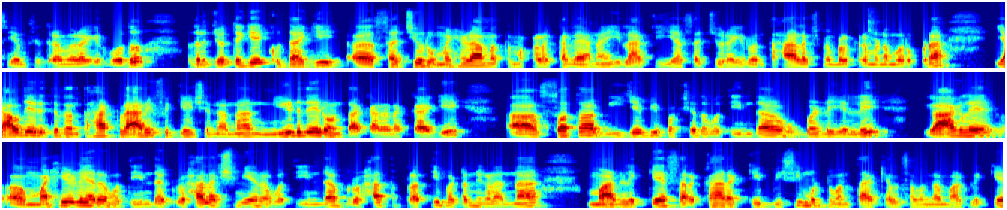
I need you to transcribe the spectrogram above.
ಸಿ ಎಂ ಸಿದ್ದರಾಮಯ್ಯ ಆಗಿರ್ಬೋದು, ಅದರ ಜೊತೆಗೆ ಖುದ್ದಾಗಿ ಸಚಿವರು, ಮಹಿಳಾ ಮತ್ತು ಮಕ್ಕಳ ಕಲ್ಯಾಣ ಇಲಾಖೆಯ ಸಚಿವರಾಗಿರುವಂತಹ ಲಕ್ಷ್ಮೀ ಬಳಕರ ಮೇಡಮ್ ಅವರು ಕೂಡ ಯಾವುದೇ ರೀತಿಯಾದಂತಹ ಕ್ಲಾರಿಫಿಕೇಶನ್ ಅನ್ನ ನೀಡದೇ ಇರುವಂತಹ ಕಾರಣಕ್ಕಾಗಿ ಸ್ವತಃ ಬಿಜೆಪಿ ಪಕ್ಷದ ವತಿಯಿಂದ ಹುಬ್ಬಳ್ಳಿಯಲ್ಲಿ ಈಗಾಗಲೇ ಮಹಿಳೆಯರ ವತಿಯಿಂದ, ಗೃಹಲಕ್ಷ್ಮಿಯರ ವತಿಯಿಂದ ಬೃಹತ್ ಪ್ರತಿಭಟನೆಗಳನ್ನ ಮಾಡಲಿಕ್ಕೆ ಸರ್ಕಾರಕ್ಕೆ ಬಿಸಿ ಮುಟ್ಟುವಂತಹ ಕೆಲಸವನ್ನ ಮಾಡಲಿಕ್ಕೆ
